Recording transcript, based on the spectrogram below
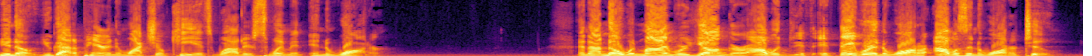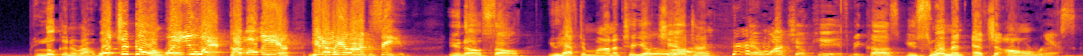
you know, you got to parent and watch your kids while they're swimming in the water. And I know when mine were younger, I would if, if they were in the water, I was in the water too. Looking around. What you doing? Where you at? Come over here. Get over here, I can see you. You know, so you have to monitor your Sure. children and watch your kids because you swimming at your own risk.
